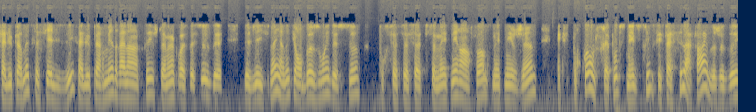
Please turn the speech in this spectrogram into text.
ça, lui permet de socialiser, ça lui permet de ralentir justement un processus de, de vieillissement. Il y en a qui ont besoin de ça pour se, se, se, maintenir en forme, se maintenir jeune. Pourquoi on le ferait pas? C'est une industrie où c'est facile à faire. je veux dire,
